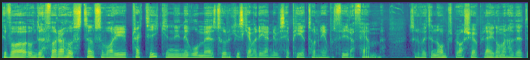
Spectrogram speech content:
Det var under förra hösten så var det i praktiken i nivå med turkiska värderingar, det vill säga P-tal ner mot 4-5. Så det var ett enormt bra köpläge om man hade ett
